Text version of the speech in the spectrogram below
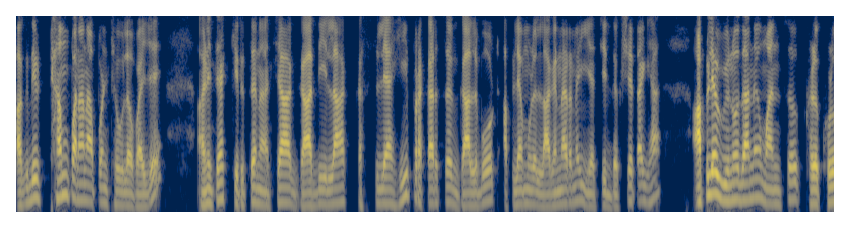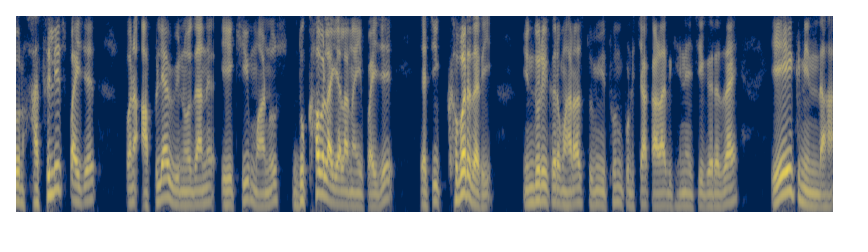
अगदी ठामपणानं आपण ठेवलं पाहिजे आणि त्या कीर्तनाच्या गादीला कसल्याही प्रकारचं गालबोट आपल्यामुळे लागणार नाही याची दक्षता घ्या. आपल्या विनोदानं माणसं खळखळून हसलीच पाहिजेत पण आपल्या विनोदानं एकही माणूस दुखावला गेला नाही पाहिजे याची खबरदारी इंदुरीकर महाराज तुम्ही इथून पुढच्या काळात घेण्याची गरज आहे. एक निंदा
